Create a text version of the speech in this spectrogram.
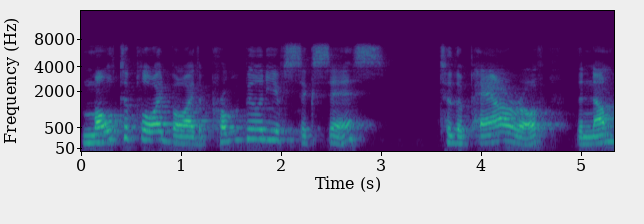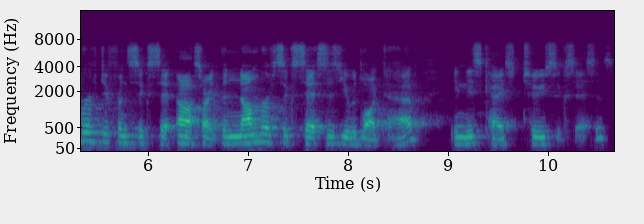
multiplied by the probability of success to the power of the number of different success, uh, sorry, the number of successes you would like to have, in this case, two successes,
